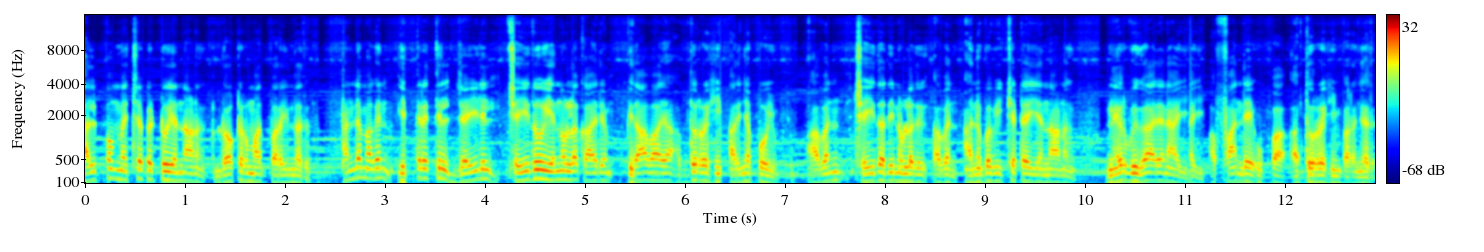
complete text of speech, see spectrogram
അല്പം മെച്ചപ്പെട്ടു എന്നാണ് ഡോക്ടർമാർ പറയുന്നത്. തന്റെ മകൻ ഇത്തരത്തിൽ ജയിലിൽ ചെയ്തു എന്നുള്ള കാര്യം പിതാവായ അബ്ദുറഹീം അറിഞ്ഞപ്പോഴും അവൻ ചെയ്തതിനുള്ളത് അവൻ അനുഭവിക്കട്ടെ എന്നാണ് നിർവികാരനായി അഫാന്റെ ഉപ്പ അബ്ദുറഹീം പറഞ്ഞത്.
